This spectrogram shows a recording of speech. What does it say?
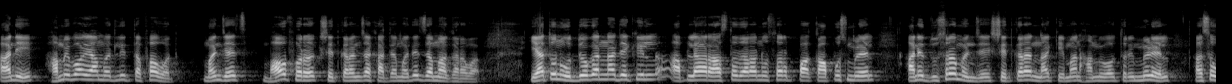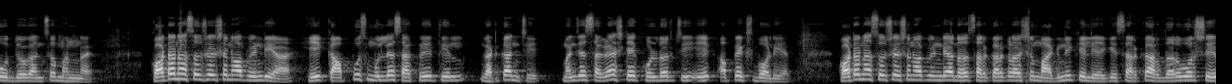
आणि हमीभाव यामधली तफावत म्हणजेच भाव फरक शेतकऱ्यांच्या खात्यामध्ये जमा करावा. यातून उद्योगांना देखील आपल्या रास्त दरानुसार पा कापूस मिळेल आणि दुसरं म्हणजे शेतकऱ्यांना किमान हमीभाव तरी मिळेल असं उद्योगांचं म्हणणं आहे. कॉटन असोसिएशन ऑफ इंडिया ही कापूस मूल्य साखळीतील घटकांची म्हणजे सगळ्या स्टेक होल्डरची एक अपेक्स बॉडी आहे. कॉटन असोसिएशन ऑफ इंडियानं सरकारकडे अशी मागणी केली आहे की सरकार दरवर्षी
